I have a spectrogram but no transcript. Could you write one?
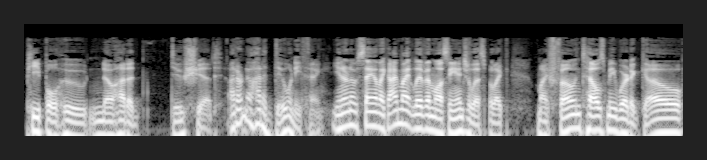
people who know how to do shit. I don't know how to do anything. You know what I'm saying? Like I might live in Los Angeles, but like my phone tells me where to go.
